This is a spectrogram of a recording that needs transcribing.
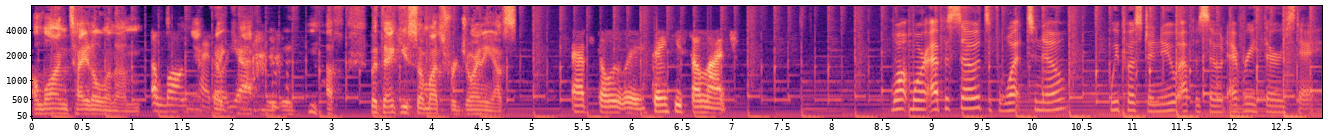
a long title, and I'm a long title, yeah. Enough. But thank you so much for joining us. Absolutely. Thank you so much. Want more episodes of What to Know? We post a new episode every Thursday.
